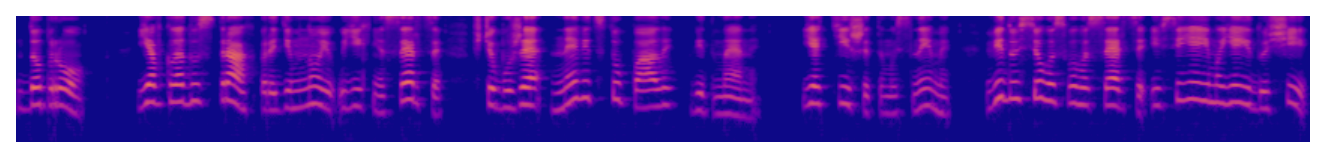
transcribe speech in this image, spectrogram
добро. Я вкладу страх переді мною у їхнє серце, щоб уже не відступали від мене. Я тішитимусь ними від усього свого серця і всієї моєї душі,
